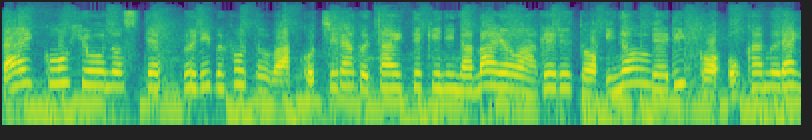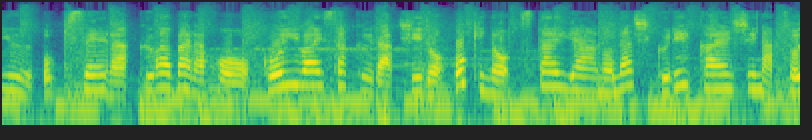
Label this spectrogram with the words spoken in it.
大好評のステップリブフォトはこちら具体的に名前を挙げると、井上理子、岡村優、沖セーラ、桑原法、小祝桜、白、沖野、スタイヤーのなし繰り返しな、育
